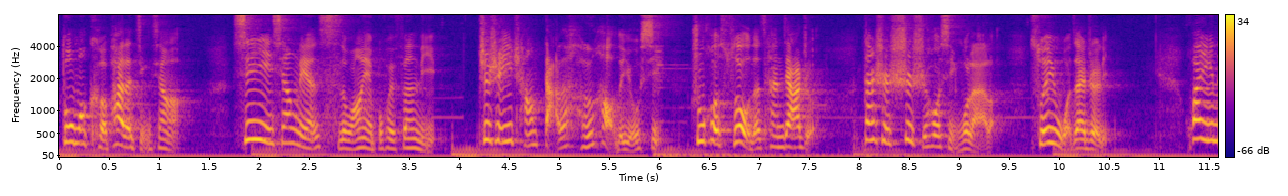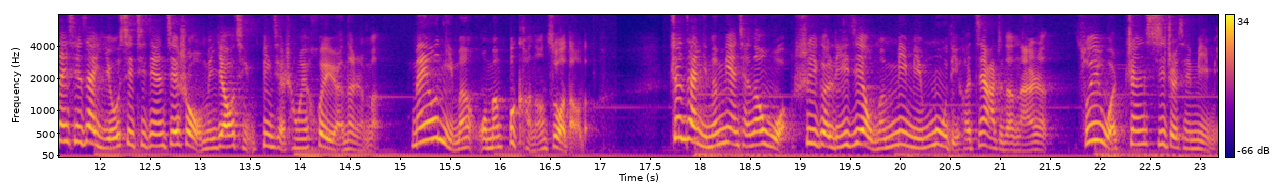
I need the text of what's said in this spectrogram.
多么可怕的景象啊！心意相连，死亡也不会分离。这是一场打得很好的游戏，祝贺所有的参加者。但是是时候醒过来了，所以我在这里。欢迎那些在游戏期间接受我们邀请并且成为会员的人们，没有你们，我们不可能做到的。站在你们面前的我是一个理解我们秘密目的和价值的男人，所以我珍惜这些秘密。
